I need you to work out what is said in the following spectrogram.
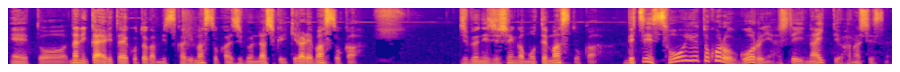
えっ、と、何かやりたいことが見つかりますとか、自分らしく生きられますとか、自分に自信が持てますとか、別にそういうところをゴールにはしていないっていう話ですね。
